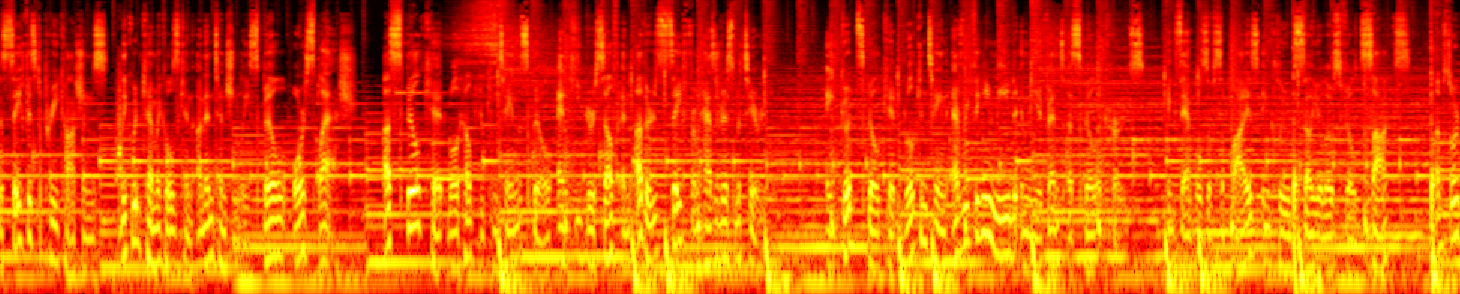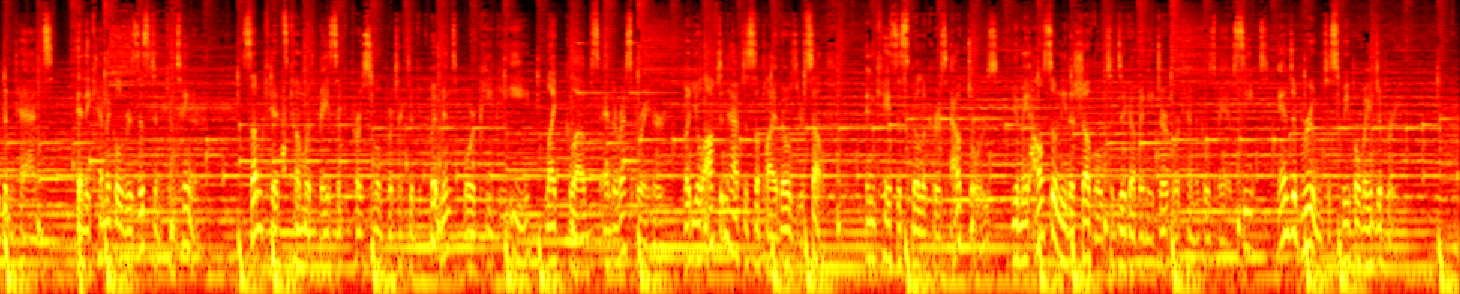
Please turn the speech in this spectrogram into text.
the safest precautions, liquid chemicals can unintentionally spill or splash. A spill kit will help you contain the spill and keep yourself and others safe from hazardous material. A good spill kit will contain everything you need in the event a spill occurs. Examples of supplies include cellulose-filled socks, absorbent pads, and a chemical-resistant container. Some kits come with basic personal protective equipment, or PPE, like gloves and a respirator, but you'll often have to supply those yourself. In case a spill occurs outdoors, you may also need a shovel to dig up any dirt or chemicals may have seeped, and a broom to sweep away debris.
